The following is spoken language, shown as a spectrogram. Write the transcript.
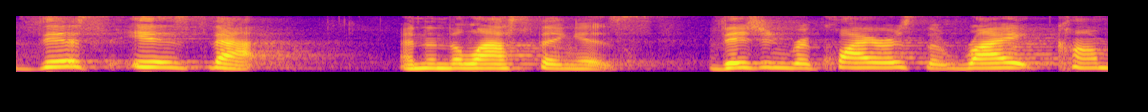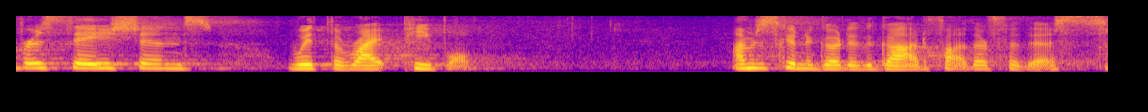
This is that. And then the last thing is vision requires the right conversations with the right people. I'm just going to go to the Godfather for this.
